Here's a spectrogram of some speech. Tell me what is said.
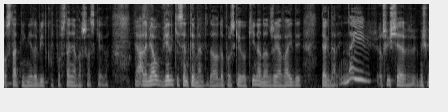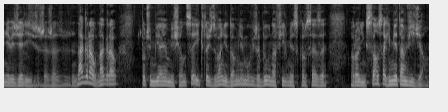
ostatnich niedobitków powstania warszawskiego. Ale miał wielki sentyment do, do polskiego kina, do Andrzeja Wajdy i tak dalej. No i oczywiście myśmy nie wiedzieli, że, że nagrał, nagrał, po czym mijają miesiące i ktoś dzwoni do mnie, mówi, że był na filmie Scorsese o Rolling Stonesach i mnie tam widział.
